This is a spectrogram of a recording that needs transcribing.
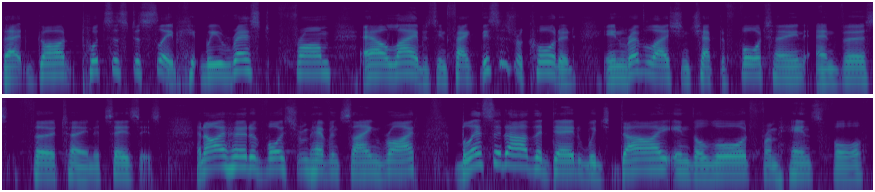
that God puts us to sleep. We rest from our labors. In fact, this is recorded in Revelation chapter 14 and verse 13. It says this And I heard a voice from heaven saying, Write, blessed are the dead which die in the Lord from henceforth.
